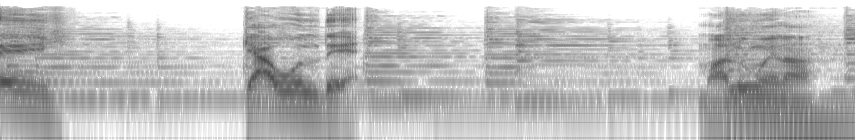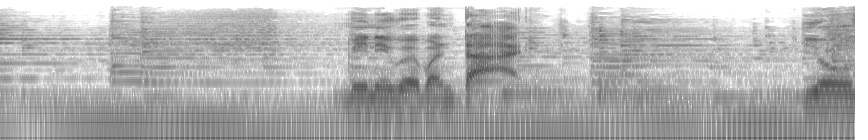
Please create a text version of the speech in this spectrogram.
ए क्या बोलते हैं मालूम है ना? मिनी वे है यो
